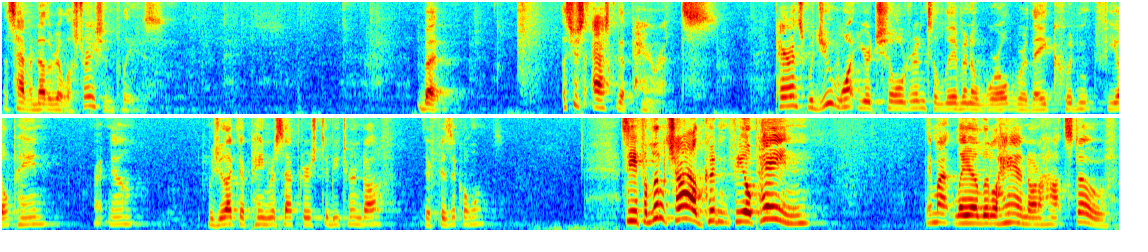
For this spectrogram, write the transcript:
let's have another illustration, please. But let's just ask the parents. Parents, would you want your children to live in a world where they couldn't feel pain right now? Would you like their pain receptors to be turned off, their physical ones? See, if a little child couldn't feel pain, they might lay a little hand on a hot stove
